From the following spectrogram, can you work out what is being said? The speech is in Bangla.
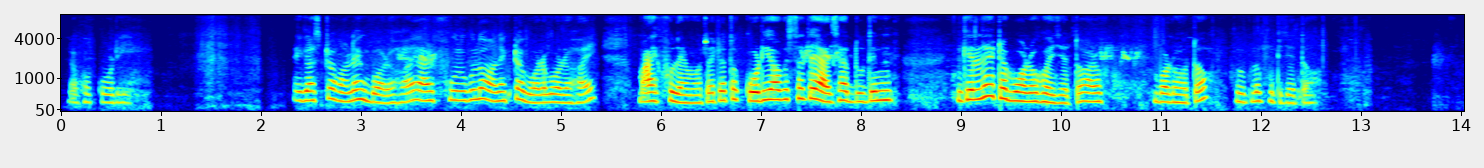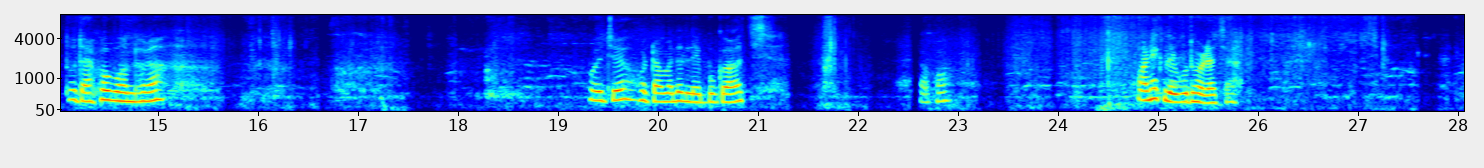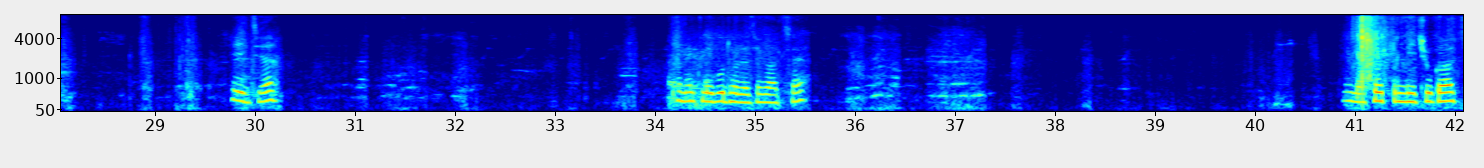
দেখো কড়ি। এই গাছটা অনেক বড় হয় আর ফুলগুলো অনেকটা বড় বড় হয়। মাইক ফুলের মতো। এটা তো কড়ি অবস্থাতেই আছে আর দুদিন গেলে এটা বড় হয়ে যেত আর বড় হতো। ফুলগুলো ফুটে যেত। তো দেখো বন্ধুরা ওই যে ওটা আমাদের লেবু গাছ। দেখো। অনেক লেবু ধরেছে। এই যে। অনেক লেবু ধরেছে গাছে। দেখো একটা লিচু গাছ।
